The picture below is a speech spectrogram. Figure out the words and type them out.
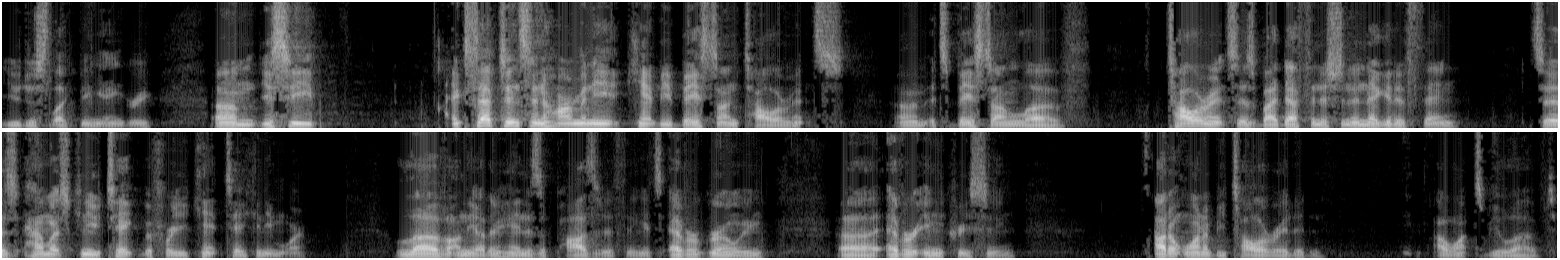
you just like being angry. Um, you see, acceptance and harmony can't be based on tolerance. Um, it's based on love. Tolerance is, by definition, a negative thing. It says, how much can you take before you can't take anymore? Love, on the other hand, is a positive thing. It's ever growing, uh, ever increasing. I don't want to be tolerated. I want to be loved.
